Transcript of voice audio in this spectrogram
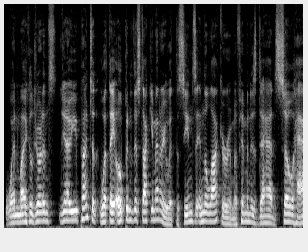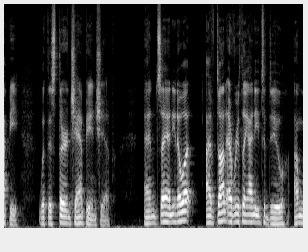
When Michael Jordan's, you know, you punt to what they opened this documentary with the scenes in the locker room of him and his dad so happy with this third championship and saying, you know what? I've done everything I need to do. I'm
